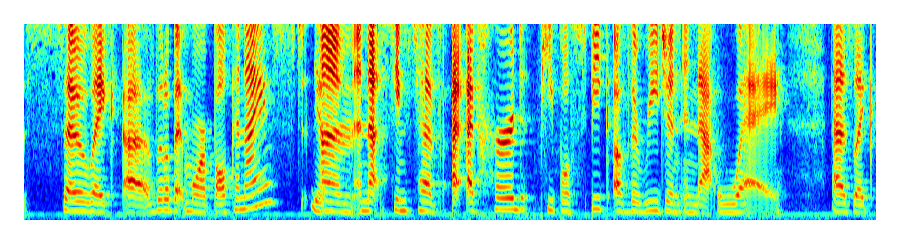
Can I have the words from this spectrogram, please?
so like a little bit more balkanized Yeah. um, and that seems to have I, i've heard people speak of the region in that way as like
